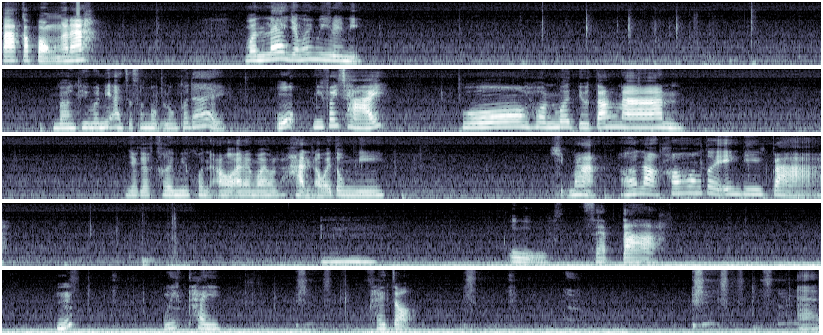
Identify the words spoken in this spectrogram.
ปลากระป๋องอะนะ วันแรกยังไม่มีเลยนี่ บางทีวันนี้อาจจะสงบลงก็ได้ โอ้ มีไฟฉาย โอ้ทนมืดอยู่ตั้งนาน อยากจะเคยมีคนเอาอะไรมาหั่นเอาไว้ตรงนี้ คิดมากเอาละเข้าห้องตัวเองดีกว่า อืมโอ้แสบตาหืมวิใคร ใครเจาะแอะ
